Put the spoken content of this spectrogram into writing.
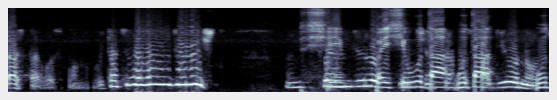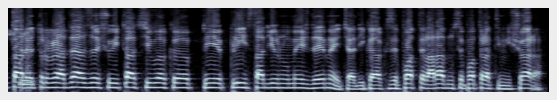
de asta vă spun. Uitați-vă la Îngiulești. Și, păi și UTA, UTA, UTA retrogradează și uitați-vă că e plin stadionul meci de meci. Adică dacă se poate la Rad, nu se poate la Timișoara.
